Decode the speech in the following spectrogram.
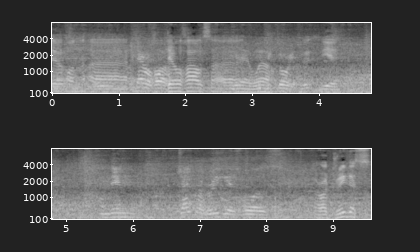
uh, on uh, Daryl Hall. Darrell Hiles. Uh, yeah, wow. Victoria. Yeah. And then Jake Rodriguez was Rodriguez,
